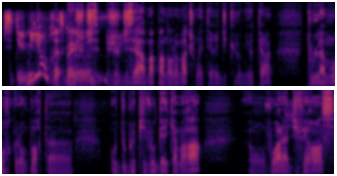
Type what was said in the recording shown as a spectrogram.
c'était humiliant presque. Ben, je, le disais à Ama pendant le match, on a été ridicule au milieu de terrain. Tout l'amour que l'on porte au double pivot Gay Camara, on voit la différence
